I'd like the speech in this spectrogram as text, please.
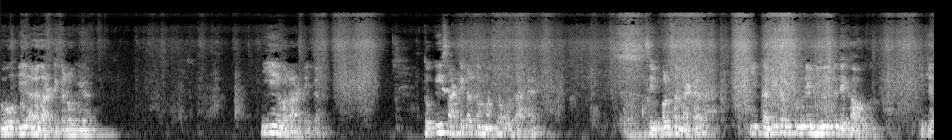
वो ये अलग आर्टिकल हो गया। ये वाला आर्टिकल। तो इस आर्टिकल का मतलब होता है, सिंपल सा मैटर कि कभी कभी तुमने न्यूज़ में देखा होगा, ठीक है?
